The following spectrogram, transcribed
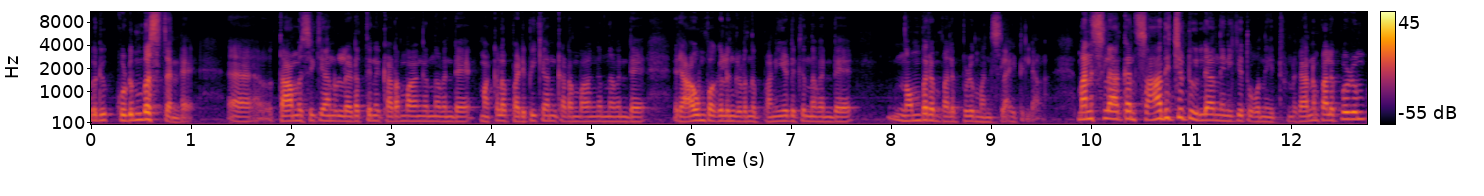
ഒരു കുടുംബസ്ഥന്റെ താമസിക്കാനുള്ള ഇടത്തിന് കടം വാങ്ങുന്നവന്റെ മക്കളെ പഠിപ്പിക്കാൻ കടം വാങ്ങുന്നവന്റെ രാവും പകലും കിടന്ന് പണിയെടുക്കുന്നവന്റെ നൊമ്പരം പലപ്പോഴും മനസ്സിലായിട്ടില്ല. മനസ്സിലാക്കാൻ സാധിച്ചിട്ടില്ല എന്ന് എനിക്ക് തോന്നിയിട്ടുണ്ട്. കാരണം പലപ്പോഴും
